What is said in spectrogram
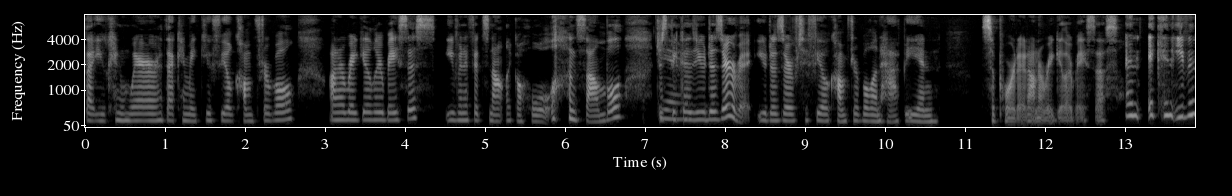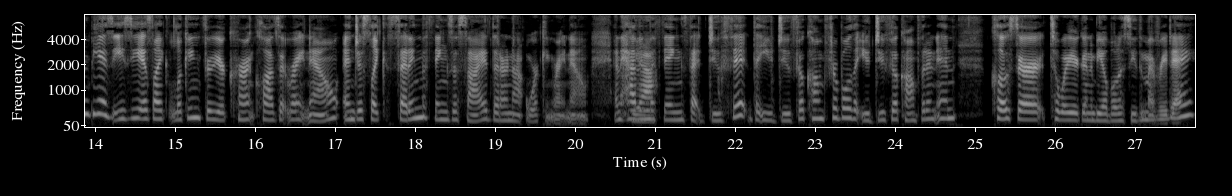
that you can wear that can make you feel comfortable on a regular basis, even if it's not like a whole ensemble, just yeah. because you deserve it. You deserve to feel comfortable and happy and supported on a regular basis. And it can even be as easy as like looking through your current closet right now and just like setting the things aside that are not working right now and having yeah. the things that do fit, that you do feel comfortable, that you do feel confident in closer to where you're going to be able to see them every day.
